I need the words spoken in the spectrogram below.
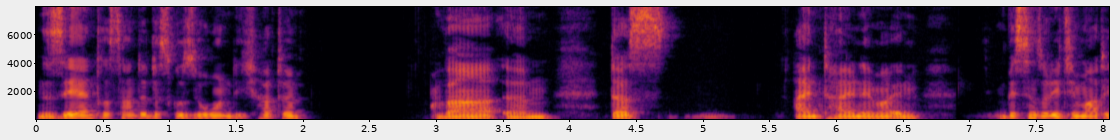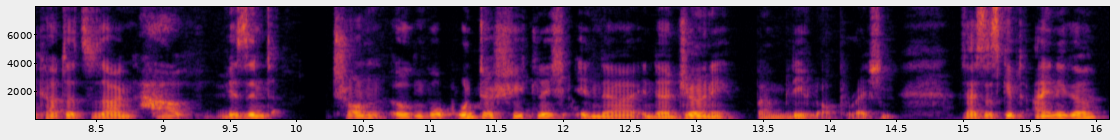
eine sehr interessante Diskussion, die ich hatte, war, ähm, dass ein Teilnehmer in ein bisschen so die Thematik hatte, zu sagen, ah, wir sind schon irgendwo unterschiedlich in der, in der Journey beim Legal Operation. Das heißt, es gibt einige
